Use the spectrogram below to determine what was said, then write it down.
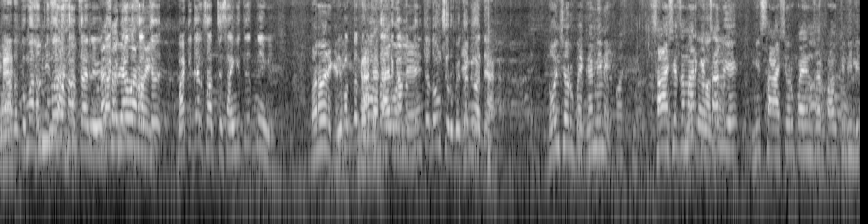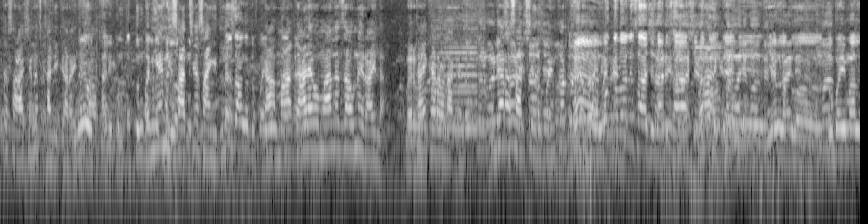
मग आता तुम्हाला तुम्ही तुम्हाला सांगा. सातशे आहे. कसा बाकी त्याला व्यवहार सातशे होईल? सांगितलेच नाही मी बरोबर आहे मी फक्त नाही? तुम्हाला काका काय सांगितलं का बोलले? तुमच्या दोनशे रुपये कमी होत्या दोनशे रुपये कमी नाही. सहाशेचं मार्केट चालू आहे. मी सहाशे रुपयांनी जर पावती दिली तर सहाशेनच खाली करायची खाली पण यांनी सातशे. सांगितलं. गाड्यावर मालच जाऊ नाही राहिला. बरोबर. काय करावं लागेल? सातशे रुपये करतो शंभर रुपये. लोकलवाले सहाशे साडेसहाशे यांना दु- दुबई माल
